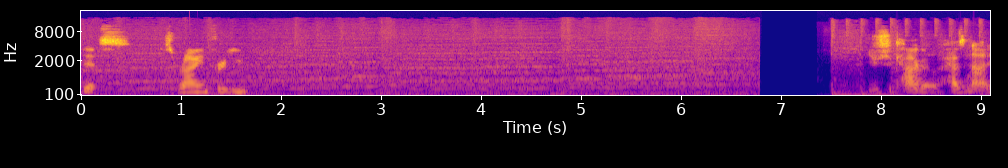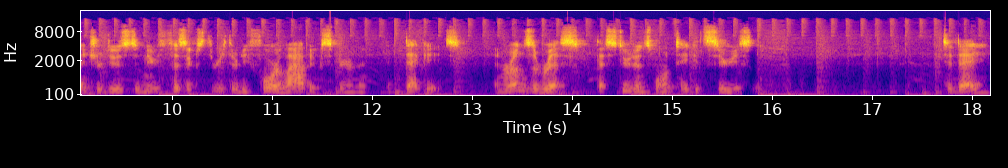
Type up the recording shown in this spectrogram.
This is Ryan for you. UChicago has not introduced a new Physics 334 lab experiment in decades and runs the risk that students won't take it seriously. Today,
